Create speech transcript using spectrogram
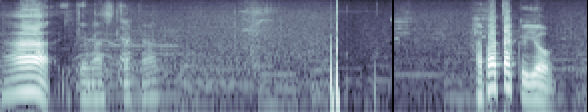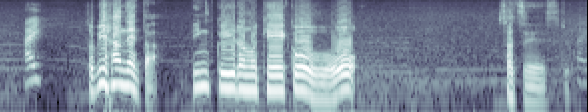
さあいけましたか？羽ばたくようはい。飛び跳ねたピンク色の蛍光魚を撮影するはい。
